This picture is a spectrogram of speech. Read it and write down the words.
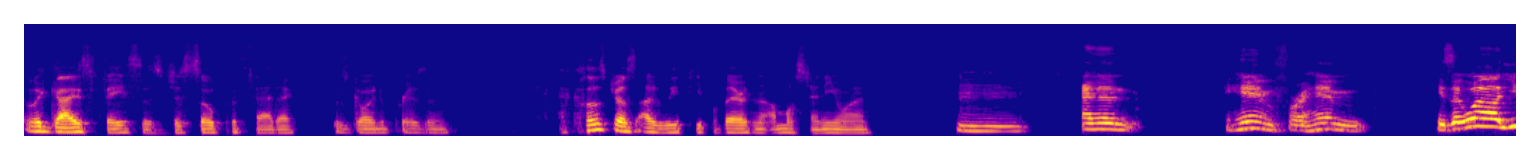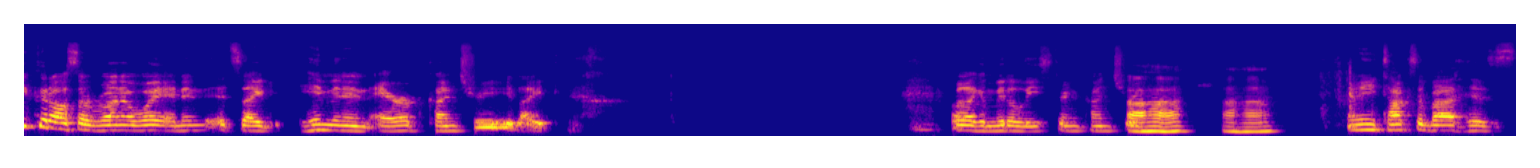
the guy's face is just so pathetic. Who's going to prison? Clowes draws ugly people better than almost anyone. Mm-hmm. And then him, for him, he's like, well, you could also run away. And then it's like him in an Arab country, like or like a Middle Eastern country. Uh-huh. Uh-huh. And he talks about his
